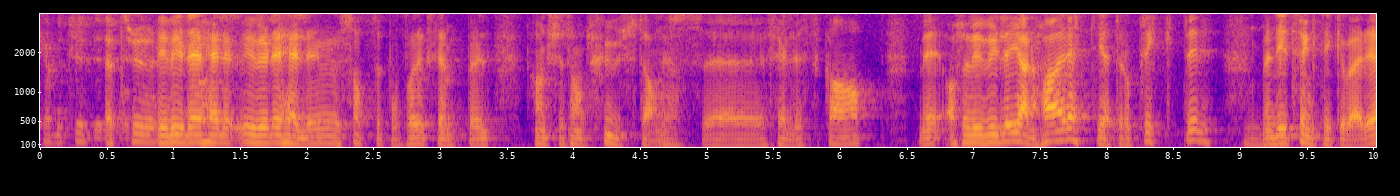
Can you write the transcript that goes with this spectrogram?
hva betydde det? Tror, vi, ville heller, vi, ville heller, satse på f.eks. kanskje sånt husstandsfellesskap. Med, altså vi ville gjerne ha rettigheter og plikter, mm. men de trengte ikke være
